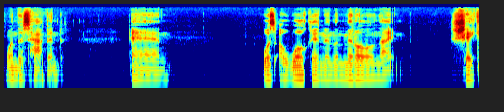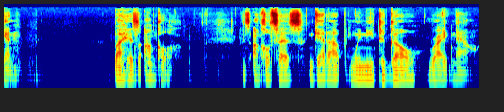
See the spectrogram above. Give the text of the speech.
when this happened and was awoken in the middle of the night, shaken by his uncle. His uncle says, Get up, we need to go right now.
